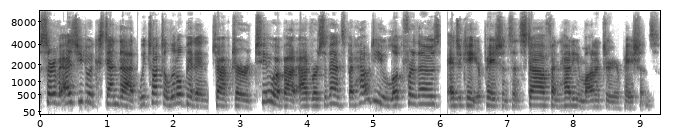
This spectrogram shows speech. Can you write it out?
sort of as you extend that, we talked a little bit in chapter two about adverse events, but how do you look for those, educate your patients and staff, and how do you monitor your patients?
